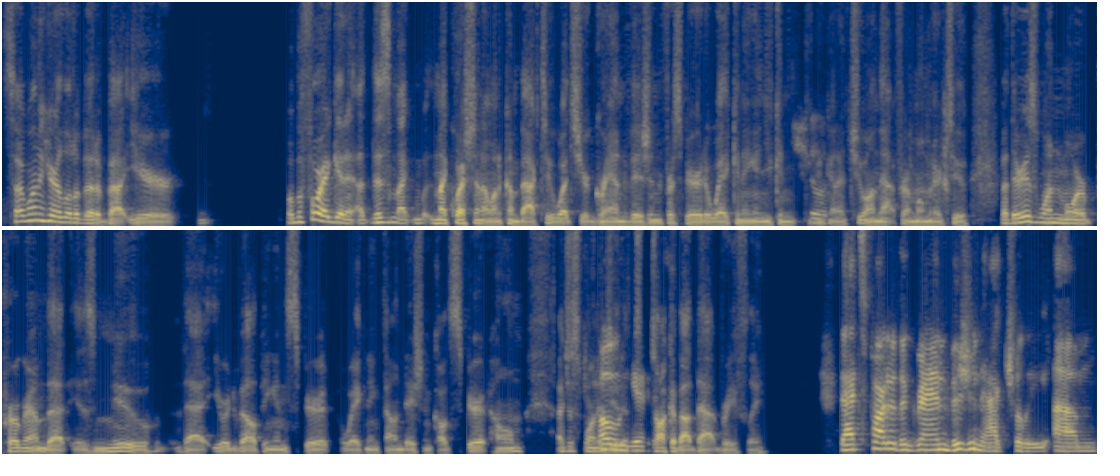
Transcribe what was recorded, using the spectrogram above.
So i want to hear a little bit about your well, before I get it, uh, this is my my question. I want to come back to what's your grand vision for Spirit Awakening, and you can, sure. you can kind of chew on that for a moment or two. But there is one more program that is new that you are developing in Spirit Awakening Foundation called Spirit Home. I just wanted oh, you to yeah. talk about that briefly. That's part of the grand vision, actually. Um,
